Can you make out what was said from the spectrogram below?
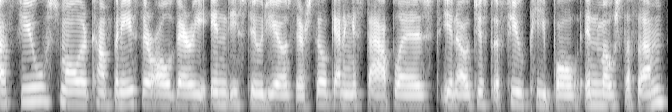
a few smaller companies. They're all very indie studios. They're still getting established, you know, just a few people in most of them.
